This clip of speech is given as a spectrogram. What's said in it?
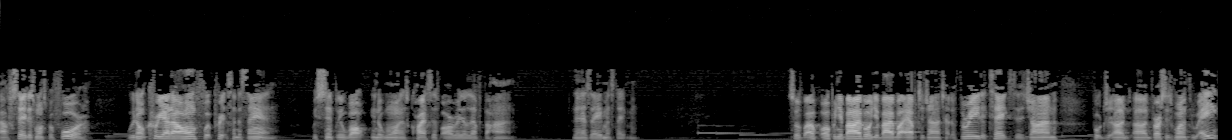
I've said this once before. We don't create our own footprints in the sand. We simply walk in the ones Christ has already left behind. And that's an amen statement. So if I open your Bible, your Bible app to John chapter 3, the text is John uh, uh, verses 1 through 8.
